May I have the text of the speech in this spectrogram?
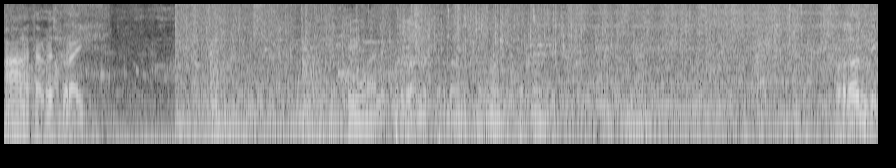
Ah, tal vez por ahí. Ok, vale. ¿Por dónde? ¿Por dónde? ¿Por dónde? ¿Por dónde? ¿Por dónde?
